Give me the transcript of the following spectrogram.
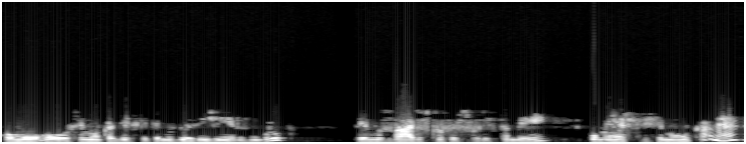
Como o Simonca disse que temos dois engenheiros no grupo, temos vários professores também, o mestre Simonca, né?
